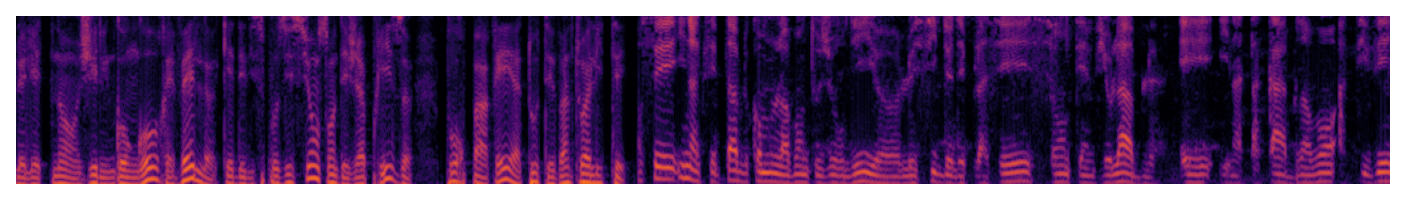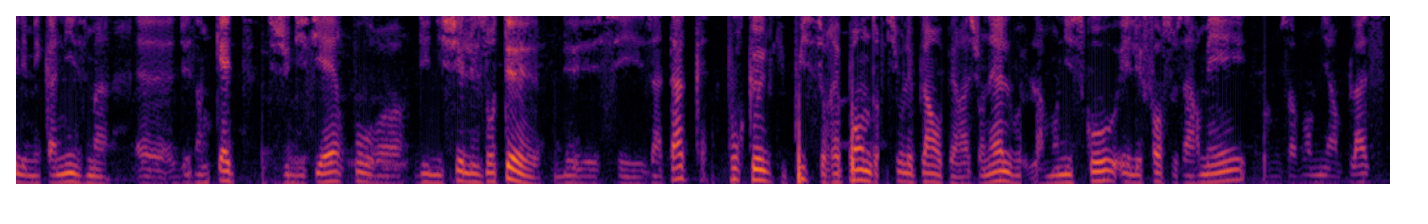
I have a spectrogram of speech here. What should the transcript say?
le lieutenant Gilles Ngongo révèle que des dispositions sont déjà prises pour parer à toute éventualité. C'est inacceptable, comme nous l'avons toujours dit, euh, le site de déplacés sont inviolables et inattaquables. Nous avons activé les mécanismes euh, des enquêtes judiciaires pour euh, dénicher les auteurs de ces attaques pour qu'ils puissent répondre sur le plan opérationnel. La MONUSCO et les forces armées, nous avons mis en place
